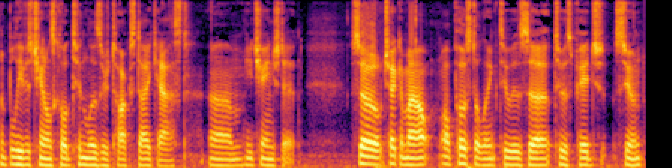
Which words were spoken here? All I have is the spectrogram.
I believe his channel is called Tin Lizard Talks Diecast. Um, he changed it, so check him out. I'll post a link to his uh, to his page soon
